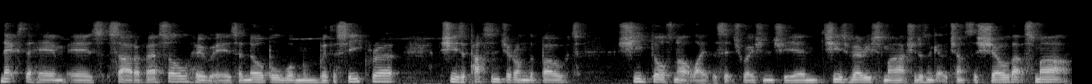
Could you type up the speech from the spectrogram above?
next to him is Sarah Wessel, who is a noble woman with a secret. She's a passenger on the boat. She does not like the situation she's in. She's very smart. She doesn't get the chance to show that smart,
